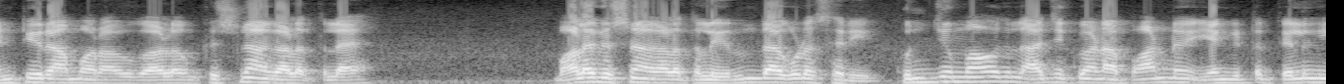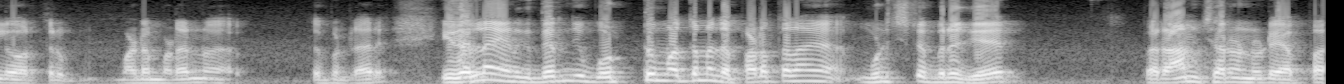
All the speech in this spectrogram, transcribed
என் டி ராமராவ் காலம் கிருஷ்ணா காலத்தில் பாலகிருஷ்ணா காலத்தில் இருந்தால் கூட சரி கொஞ்சமாவது லாஜிக் வேணாப்பான்னு என்கிட்ட தெலுங்கில் ஒருத்தர் மடமடன்னு இது பண்ணுறாரு இதெல்லாம் எனக்கு தெரிஞ்சு ஒட்டு மொத்தமாக இந்த படத்தெல்லாம் முடிச்சிட்ட பிறகு இப்போ ராம் சரணுடைய அப்பா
